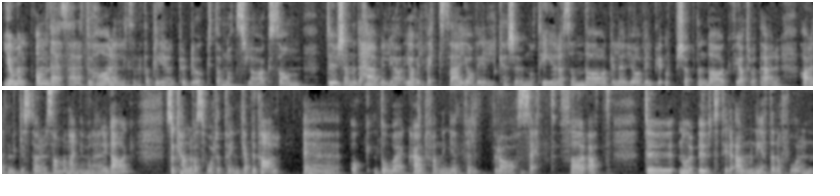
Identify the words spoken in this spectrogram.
Jo men om det är så här att du har en liksom etablerad produkt av något slag som du känner det här vill jag, jag vill växa, jag vill kanske noteras en dag eller jag vill bli uppköpt en dag för jag tror att det här har ett mycket större sammanhang än vad det är idag. Så kan det vara svårt att ta in kapital. Eh, och då är crowdfunding ett väldigt bra sätt för att du når ut till allmänheten och får en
